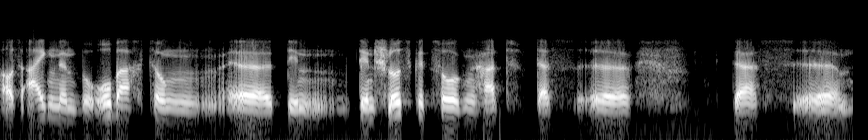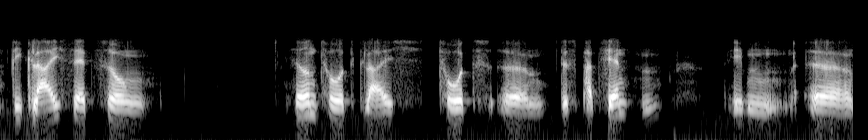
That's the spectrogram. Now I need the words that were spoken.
aus eigenen Beobachtungen äh, den, den Schluss gezogen hat, dass, äh, dass äh, die Gleichsetzung Hirntod gleich Tod äh, des Patienten eben äh,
